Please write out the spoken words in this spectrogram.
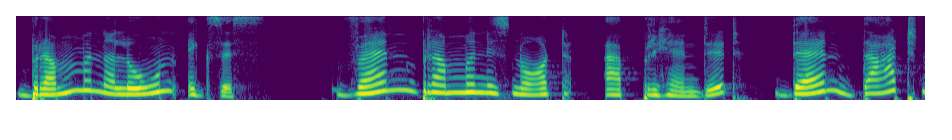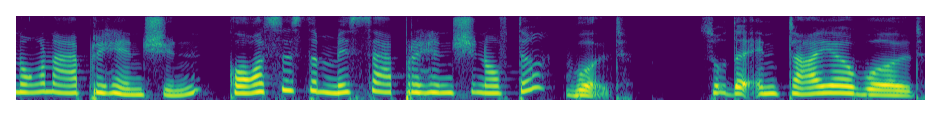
Brahman alone exists. When Brahman is not apprehended, then that non apprehension causes the misapprehension of the world. So, the entire world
